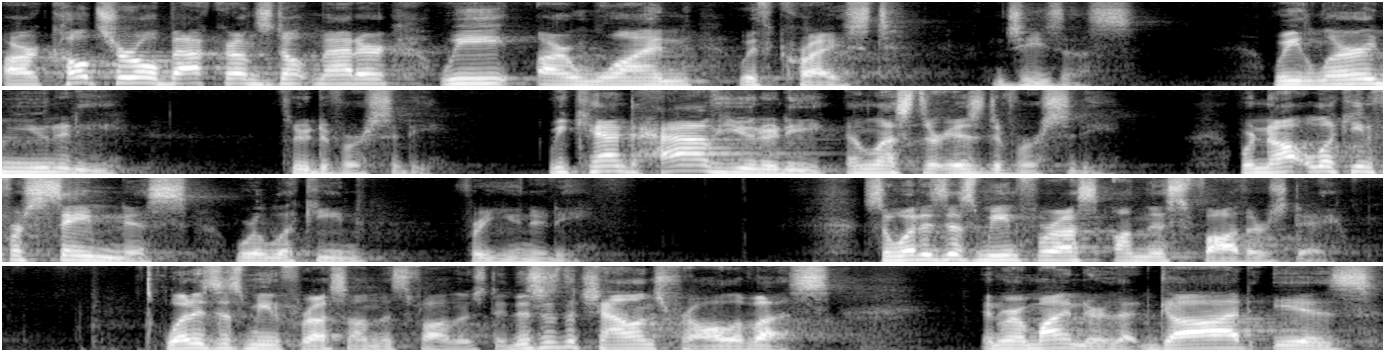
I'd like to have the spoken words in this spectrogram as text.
Our cultural backgrounds don't matter. We are one with Christ Jesus. We learn unity through diversity. We can't have unity unless there is diversity. We're not looking for sameness, we're looking for unity. So, what does this mean for us on this Father's Day? What does this mean for us on this Father's Day? This is the challenge for all of us. And a reminder that God is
